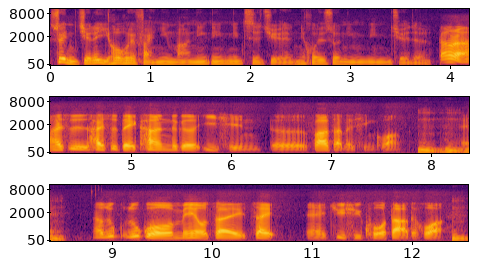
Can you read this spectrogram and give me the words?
所以你觉得以后会反应吗？您您您直觉，你或者说您您觉得？当然还是还是得看那个疫情的发展的情况。嗯嗯嗯。那如如果没有再再诶，继续扩大的话，嗯，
